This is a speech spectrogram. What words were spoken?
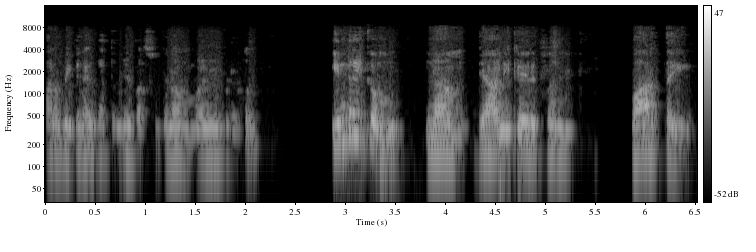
ஆரம்பிக்கிறேன். கத்தருடைய பரிசுத்த நாம் மகிமைப்படுத்தும். இன்றைக்கும் நாம் தியானிக்க இருக்கும் வார்த்தை.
